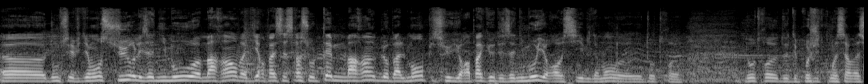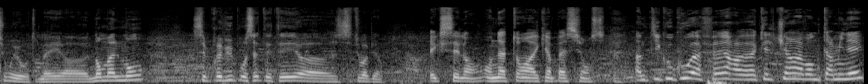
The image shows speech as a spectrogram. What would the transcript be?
Euh, donc c'est évidemment sur les animaux euh, marins, on va dire. Enfin, ça sera sur le thème marin globalement, puisqu'il n'y aura pas que des animaux, il y aura aussi évidemment euh, d'autres, d'autres, de- des projets de conservation et autres. Mais normalement, c'est prévu pour cet été, si tout va bien. Excellent, on attend avec impatience. Un petit coucou à faire à quelqu'un avant de terminer?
